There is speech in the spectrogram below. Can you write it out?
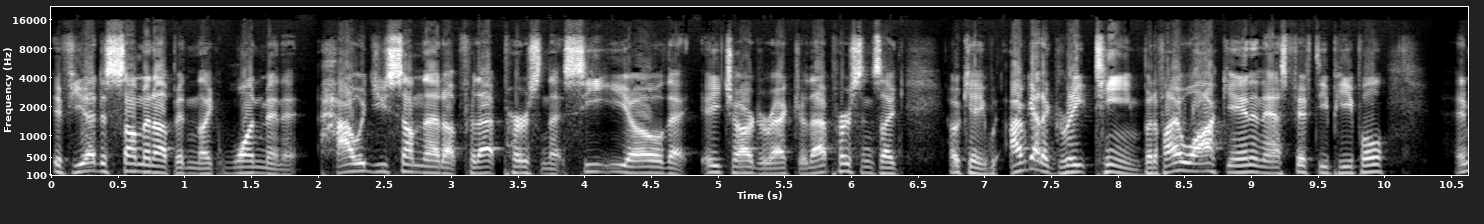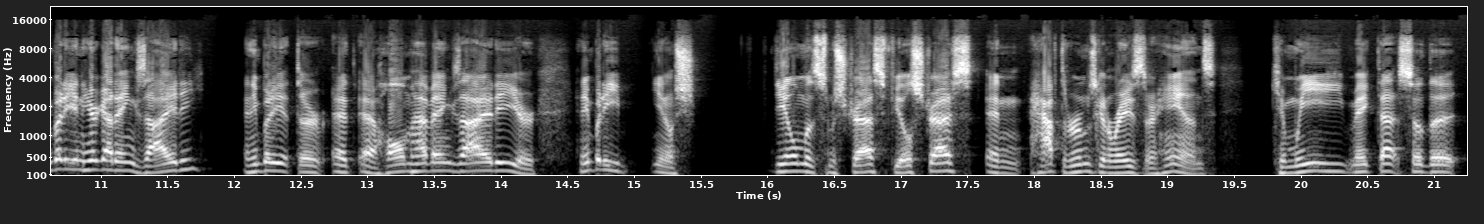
if you had to sum it up in like one minute, how would you sum that up for that person, that CEO, that HR director? That person's like, okay, I've got a great team, but if I walk in and ask 50 people, anybody in here got anxiety? Anybody at their at, at home have anxiety or anybody, you know, sh- dealing with some stress, feel stress and half the room's going to raise their hands. Can we make that so that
